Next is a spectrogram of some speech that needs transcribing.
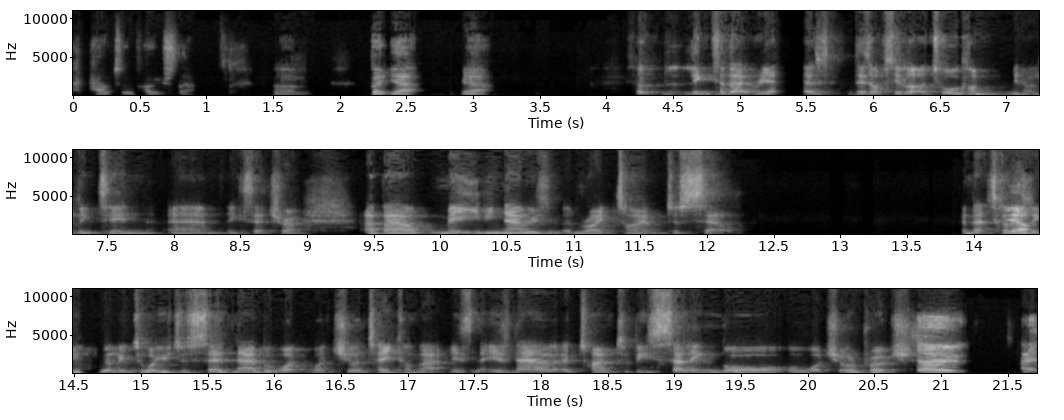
and how to approach that. Um, but yeah, yeah. So linked to that, Riaz, there's obviously a lot of talk on you know LinkedIn, um, etc., about maybe now isn't the right time to sell. And that's kind of linked a little bit to what you just said now. But what, what's your take on that? Is is now a time to be selling, or or what's your approach? So I,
